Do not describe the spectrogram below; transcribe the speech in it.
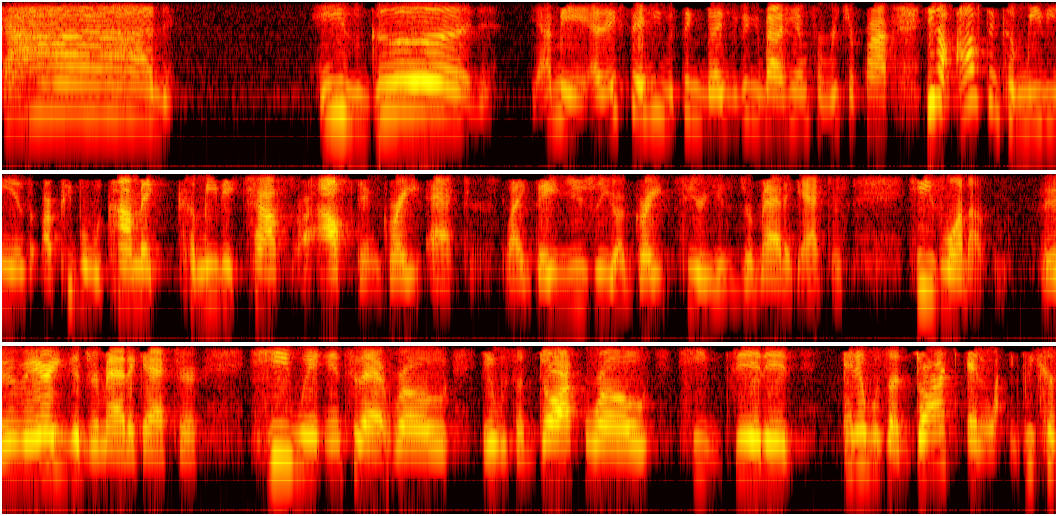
God, he's good. I mean, they said he would think they would think about him for Richard Pryor. You know, often comedians are people with comic comedic chops are often great actors. Like they usually are great, serious, dramatic actors. He's one of them. Very good dramatic actor. He went into that road. It was a dark road. He did it, and it was a dark and light because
